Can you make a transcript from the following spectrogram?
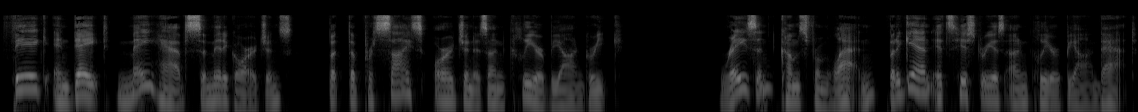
Fig and date may have Semitic origins, but the precise origin is unclear beyond Greek. Raisin comes from Latin, but again, its history is unclear beyond that.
